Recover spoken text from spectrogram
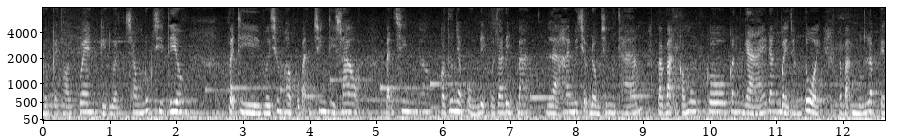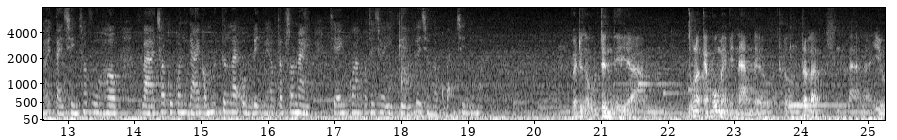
được cái thói quen kỷ luật trong lúc chi tiêu. Vậy thì với trường hợp của bạn Trinh thì sao? Bạn Trinh ờ, có thu nhập ổn định của gia đình bạn là 20 triệu đồng trên một tháng và bạn có một cô con gái đang 7 tháng tuổi và bạn muốn lập kế hoạch tài chính cho phù hợp và cho cô con gái có một tương lai ổn định về học tập sau này thì anh Quang có thể cho ý kiến về trường hợp của bạn Trinh không ạ? Với trường hợp của Trinh thì ờ, đúng là các bố mẹ Việt Nam đều thường rất là là, là yêu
